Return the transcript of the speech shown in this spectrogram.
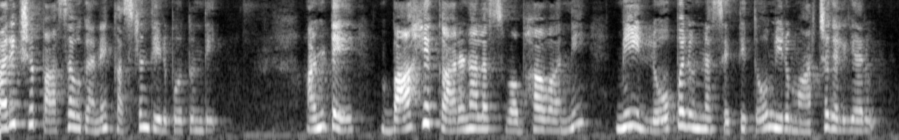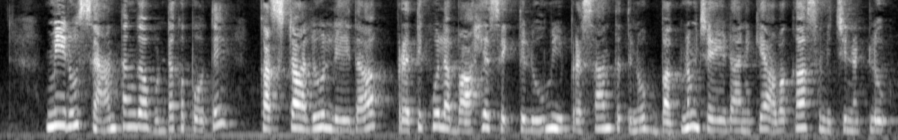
పరీక్ష పాస్ అవగానే కష్టం తీరిపోతుంది. అంటే బాహ్య కారణాల స్వభావాన్ని మీ లోపలున్న శక్తితో మీరు మార్చగలిగారు. మీరు శాంతంగా ఉండకపోతే కష్టాలు లేదా ప్రతికూల బాహ్య శక్తులు మీ ప్రశాంతతను భగ్నం చేయడానికి అవకాశం ఇచ్చినట్లు.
